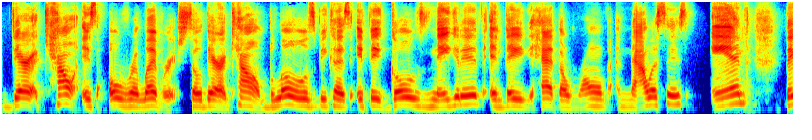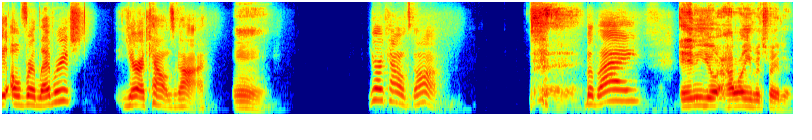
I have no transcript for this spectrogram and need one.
their account is over leveraged. So their account blows because if it goes negative and they had the wrong analysis and they over leveraged, your account's gone. Mm. Your account's gone. Bye bye. In your, how long you been trading?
